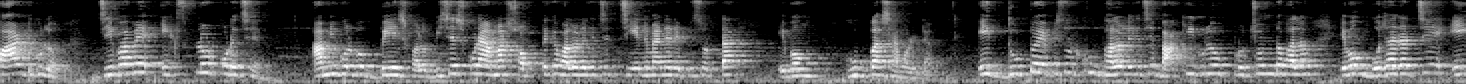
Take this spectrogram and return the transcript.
পার্টগুলো যেভাবে এক্সপ্লোর করেছে, আমি বলব বেশ ভালো। বিশেষ করে আমার সব থেকে ভালো লেগেছে চেনম্যানের এপিসোডটা এবং হুব্বা শ্যামলটা। এই দুটো এপিসোড খুব ভালো লেগেছে, বাকিগুলো প্রচণ্ড ভালো এবং বোঝা যাচ্ছে এই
